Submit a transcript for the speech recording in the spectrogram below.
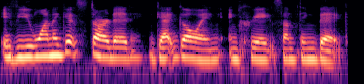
If you want to get started, get going, and create something big.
